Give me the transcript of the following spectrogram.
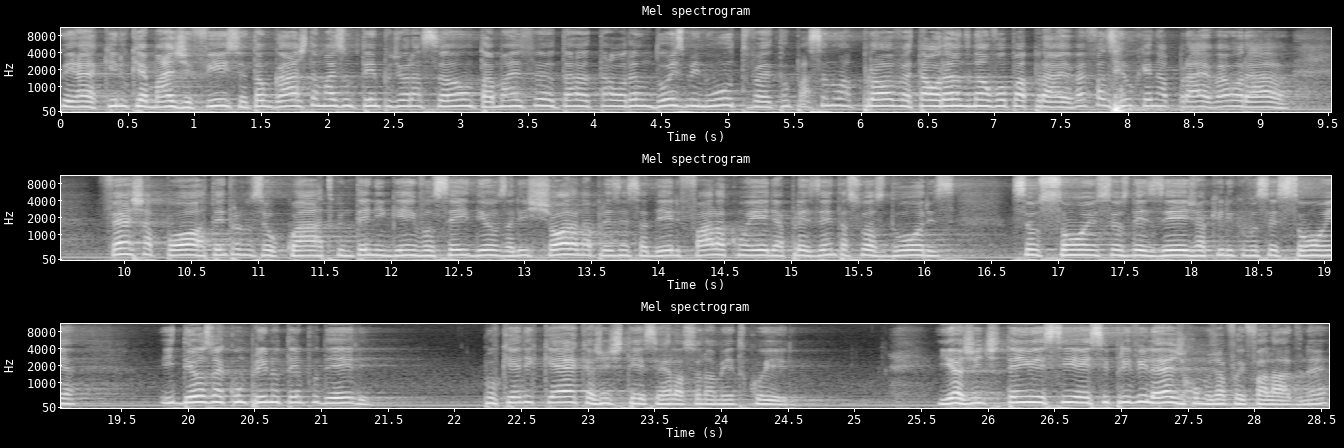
É aquilo que é mais difícil, então gasta mais um tempo de oração. Tá mais, tá, tá orando dois minutos, estou passando uma prova, está orando, não vou para a praia. Vai fazer o que na praia? Vai orar. Fecha a porta, entra no seu quarto, que não tem ninguém, você e Deus ali, chora na presença dele, fala com ele, apresenta as suas dores seus sonhos, seus desejos, aquilo que você sonha. E Deus vai cumprir no tempo dele. Porque Ele quer que a gente tenha esse relacionamento com Ele. E a gente tem esse, esse privilégio, como já foi falado, né?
